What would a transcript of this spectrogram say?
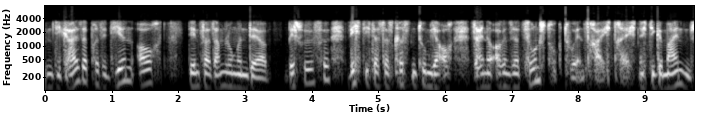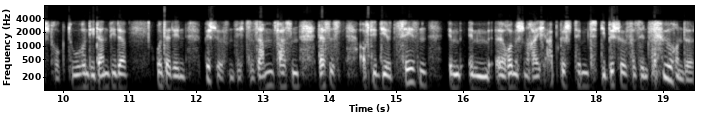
Die Kaiser präsidieren auch den Versammlungen der Bischöfe. Wichtig, dass das Christentum ja auch seine Organisationsstruktur ins Reich trägt, nicht die Gemeindenstrukturen, die dann wieder unter den Bischöfen sich zusammenfassen. Das ist auf die Diözesen im, im äh, Römischen Reich abgestimmt. Die Bischöfe sind führende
